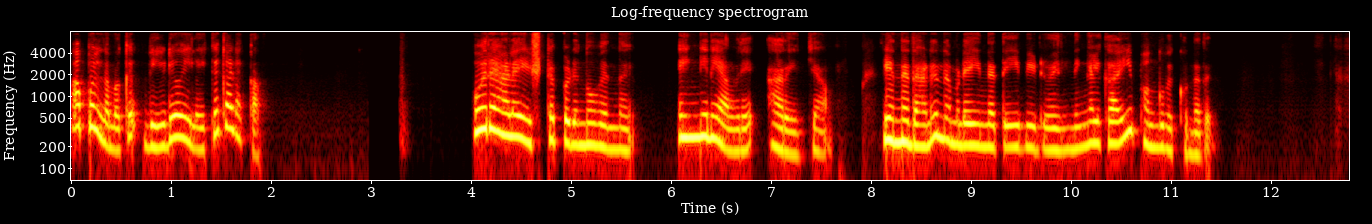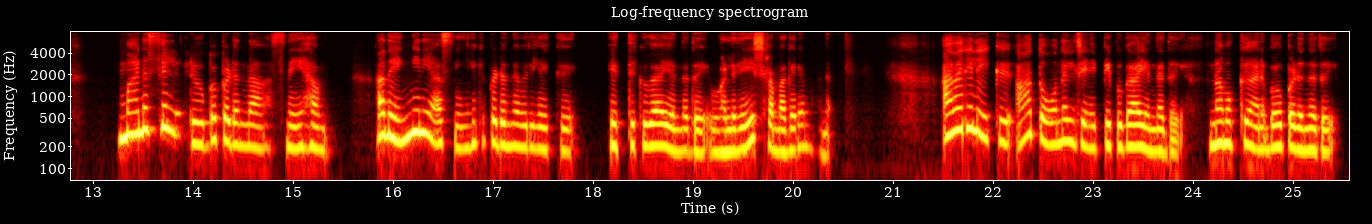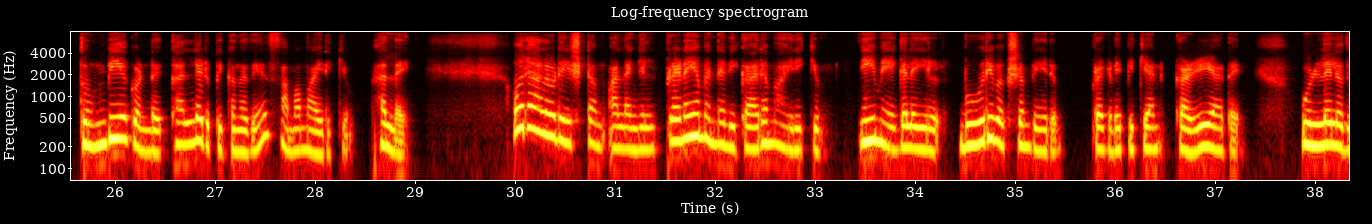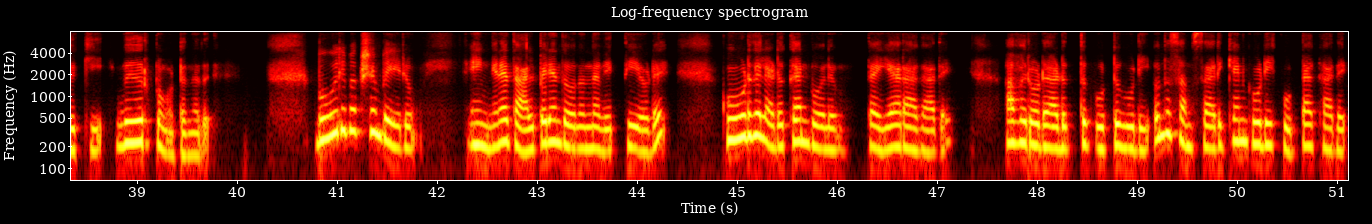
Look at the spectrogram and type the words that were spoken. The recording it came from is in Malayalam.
അപ്പോൾ നമുക്ക് വീഡിയോയിലേക്ക് കടക്കാം. ഒരാളെ ഇഷ്ടപ്പെടുന്നുവെന്ന് എങ്ങനെ അവരെ അറിയിക്കാം? എന്നതാണ് നമ്മുടെ ഇന്നത്തെ ഈ വീഡിയോയിൽ നിങ്ങൾക്കായി പങ്കുവെക്കുന്നത്. മനസ്സിൽ രൂപപ്പെടുന്ന സ്നേഹം അതെങ്ങനെയാ സ്നേഹിക്കപ്പെടുന്നവരിലേക്ക് എത്തിക്കുക എന്നത് വളരെ ശ്രമകരമാണ്. അവരിലേക്ക് ആ തോന്നൽ ജനിപ്പിക്കുക എന്നത് നമുക്ക് അനുഭവപ്പെടുന്നത് തുമ്പിയെ കൊണ്ട് കല്ലെടുപ്പിക്കുന്നതിന് സമമായിരിക്കും അല്ലേ? ഒരാളുടെ ഇഷ്ടം അല്ലെങ്കിൽ പ്രണയം എന്ന വികാരമായിരിക്കും ഈ മേഖലയിൽ ഭൂരിപക്ഷം പേരും പ്രകടിപ്പിക്കാൻ കഴിയാതെ ഉള്ളിലൊതുക്കി വീർപ്പുമുട്ടുന്നത്. ഭൂരിപക്ഷം പേരും ഇങ്ങനെ താല്പര്യം തോന്നുന്ന വ്യക്തിയോട് കൂടുതൽ അടുക്കാൻ പോലും തയ്യാറാകാതെ അവരോട് അടുത്ത് കൂട്ടുകൂടി ഒന്ന് സംസാരിക്കാൻ കൂടി കൂട്ടാക്കാതെ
